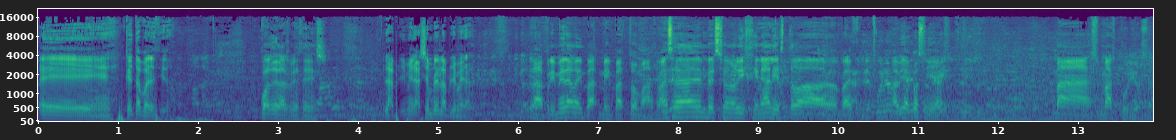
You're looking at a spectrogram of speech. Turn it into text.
Eh, ¿Qué te ha parecido? ¿Cuál de las veces? La primera, siempre la primera. La primera me, impa- me impactó más. Más era en versión original y estaba... Había cosillas más, más curiosas.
